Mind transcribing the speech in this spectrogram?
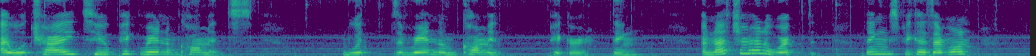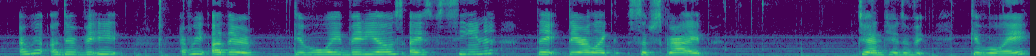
I will try to pick random comments with the random comment picker thing. I'm not sure how to work th things because everyone every other video every other giveaway videos I've seen they they're like subscribe to enter the giveaway.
